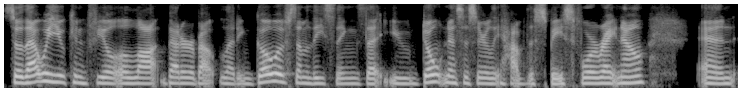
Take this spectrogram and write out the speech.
so that way you can feel a lot better about letting go of some of these things that you don't necessarily have the space for right now. And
